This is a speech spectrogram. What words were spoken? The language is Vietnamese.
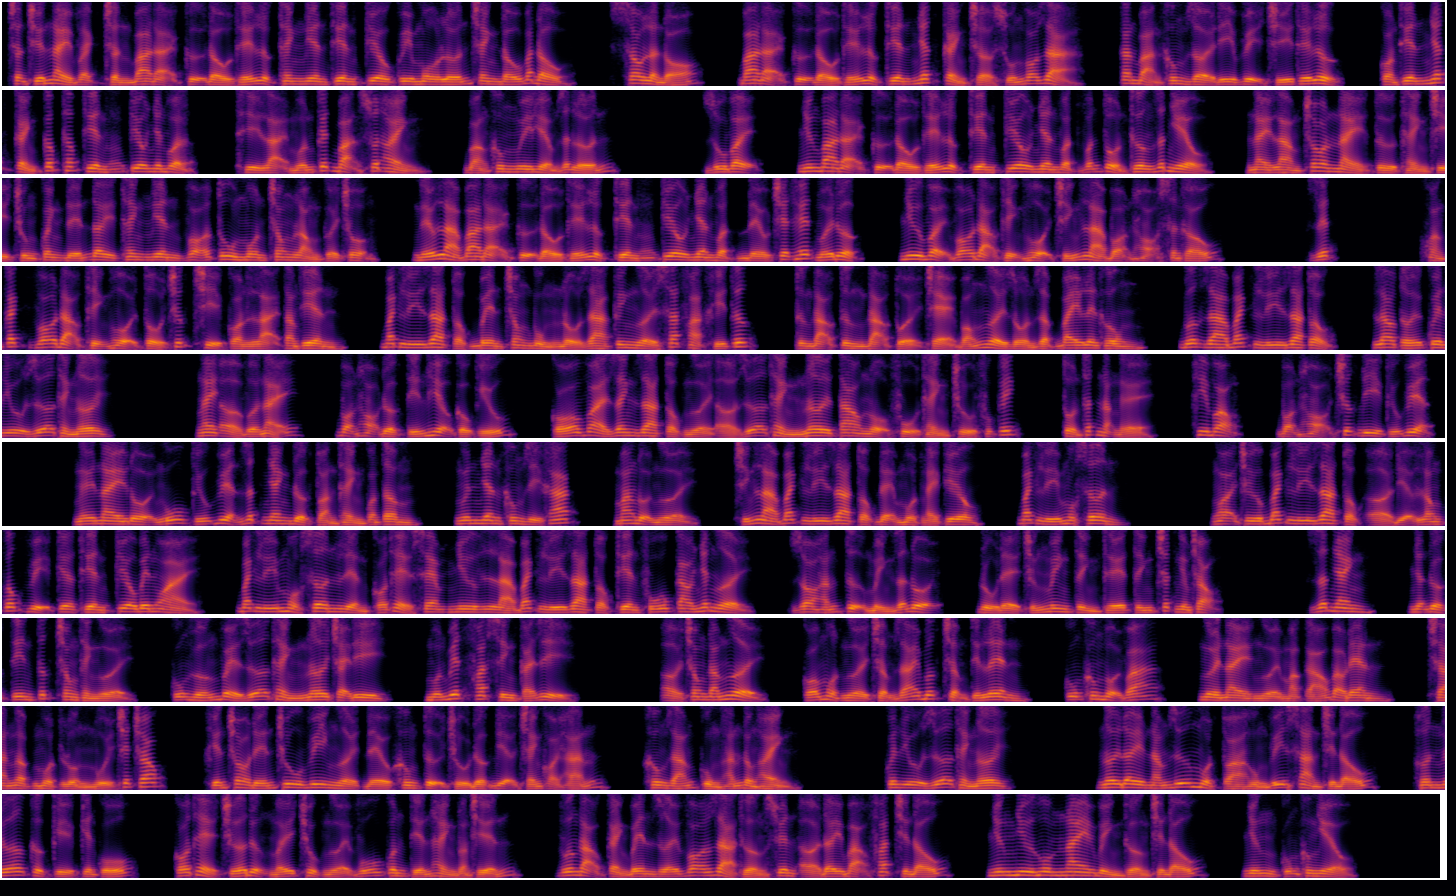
Trận chiến này vạch trần ba đại cự đầu thế lực thanh niên thiên kiêu quy mô lớn tranh đấu bắt đầu, sau lần đó, ba đại cự đầu thế lực thiên nhất cảnh trở xuống võ giả, căn bản không rời đi vị trí thế lực, còn thiên nhất cảnh cấp thấp thiên kiêu nhân vật, thì lại muốn kết bạn xuất hành, bằng không nguy hiểm rất lớn. Dù vậy, nhưng ba đại cự đầu thế lực thiên kiêu nhân vật vẫn tổn thương rất nhiều, này làm cho này từ thành trì chung quanh đến đây thanh niên võ tu môn trong lòng cười trộm, nếu là ba đại cự đầu thế lực thiên kiêu nhân vật đều chết hết mới được, như vậy võ đạo thịnh hội chính là bọn họ sân khấu. Giết! Khoảng cách võ đạo thịnh hội tổ chức chỉ còn lại tam thiên, bách lý gia tộc bên trong bùng nổ ra kinh người sát phạt khí tức, từng đạo từng đạo tuổi trẻ bóng người dồn dập bay lên không, bước ra bách lý gia tộc, lao tới quên ưu giữa thành nơi. Ngay ở vừa nãy, bọn họ được tín hiệu cầu cứu, có vài danh gia tộc người ở giữa thành nơi tao nộ phủ thành chủ phục kích, tổn thất nặng nề, hy vọng bọn họ trước đi cứu viện. Ngày này đội ngũ cứu viện rất nhanh được toàn thành quan tâm, nguyên nhân không gì khác, mang đội người, chính là Bách Lý gia tộc đệ một ngày kiêu, Bách Lý Mộc Sơn. Ngoại trừ Bách Lý gia tộc ở địa Long Cốc vị kia thiên kiêu bên ngoài, Bách Lý Mộc Sơn liền có thể xem như là Bách Lý gia tộc thiên phú cao nhất người, do hắn tự mình dẫn đội, đủ để chứng minh tình thế tính chất nghiêm trọng. Rất nhanh, nhận được tin tức trong thành người, cũng hướng về giữa thành nơi chạy đi, muốn biết phát sinh cái gì. Ở trong đám người, có một người chậm rãi bước chậm tiến lên, cũng không nội vã, người này người mặc áo bào đen, tràn ngập một luồng mùi chết chóc, khiến cho đến chu vi người đều không tự chủ được địa tránh khỏi hắn, không dám cùng hắn đồng hành. Quên ưu giữa thành nơi. Nơi đây nắm giữ một tòa hùng vĩ sàn chiến đấu, hơn nữa cực kỳ kiên cố, có thể chứa đựng mấy chục người vũ quân tiến hành đoàn chiến. Vương đạo cảnh bên dưới võ giả thường xuyên ở đây bạo phát chiến đấu, nhưng như hôm nay bình thường chiến đấu, nhưng cũng không nhiều.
